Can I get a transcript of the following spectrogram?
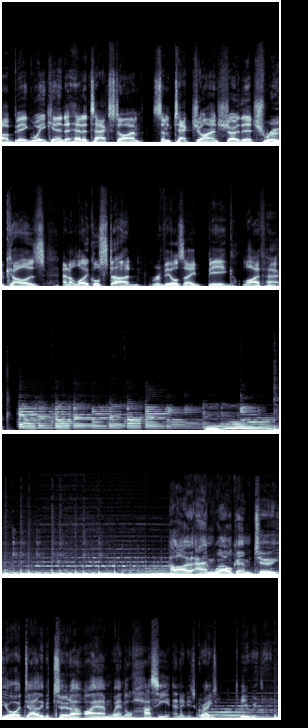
A big weekend ahead of tax time. Some tech giants show their true colours, and a local stud reveals a big life hack. Hello and welcome to your Daily Betoota. I am Wendell Hussey and it is great to be with you.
